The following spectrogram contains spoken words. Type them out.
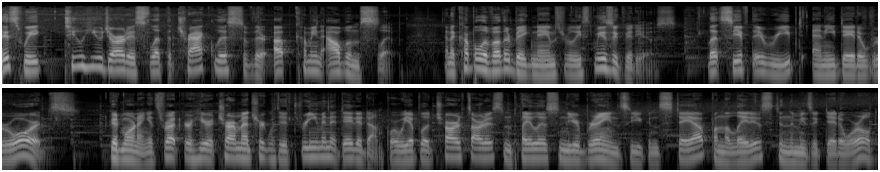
This week, two huge artists let the track lists of their upcoming albums slip, and a couple of other big names released music videos. Let's see if they reaped any data rewards. Good morning, it's Rutger here at Chartmetric with your 3 minute data dump, where we upload charts, artists, and playlists into your brain so you can stay up on the latest in the music data world.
